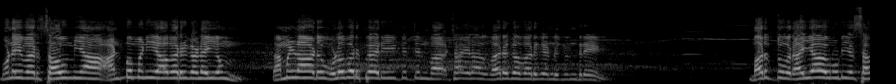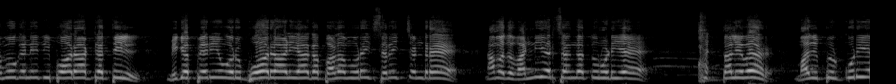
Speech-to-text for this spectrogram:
முனைவர் சௌமியா அன்புமணி அவர்களையும் தமிழ்நாடு உழவர் பேர் இயக்கத்தின் சாயலாக வருக வருக என்கின்றேன். மருத்துவர் ஐயாவினுடைய சமூக நீதி போராட்டத்தில் மிகப்பெரிய ஒரு போராளியாக பல முறை சிறை சென்ற நமது வன்னியர் சங்கத்தினுடைய தலைவர் மதிப்பிற்குரிய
